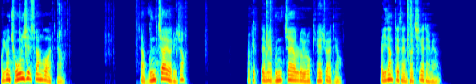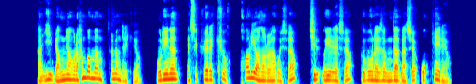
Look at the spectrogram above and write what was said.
어, 이건 좋은 실수한 것 같아요. 자, 문자열이죠? 그렇기 때문에 문자열로 이렇게 해줘야 돼요. 자, 이 상태에서 엔터를 치게 되면, 자, 이 명령어를 한 번만 설명드릴게요. 우리는 SQL의 Q, 쿼리 언어를 하고 있어요. 질의를 했어요. 그 부분에서 응답이 왔어요. OK래요.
